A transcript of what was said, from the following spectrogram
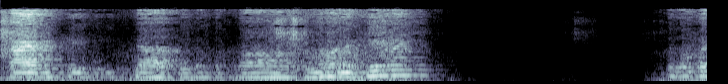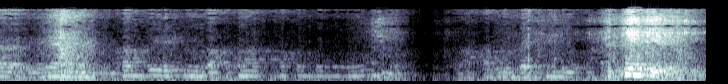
කායික විද්‍යා කියන තුනම කියන්නේ ඒක ඉන්නේ මොකක්ද ඒකෙන් දක්ෂනාත්මක වෙන්නේ අපි දැකීම ඇතිහැටි දැකීම.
